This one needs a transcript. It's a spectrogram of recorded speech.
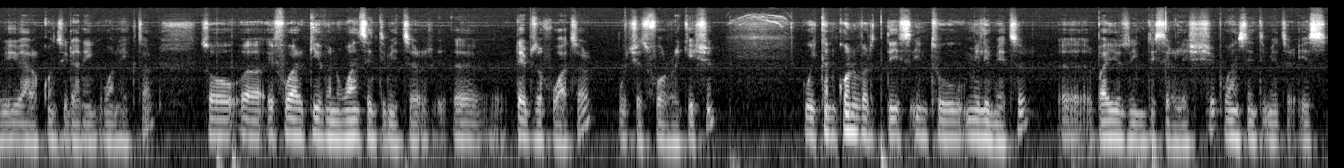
We are considering one hectare. So if we are given one centimeter depth of water, which is for irrigation, we can convert this into millimeter uh, by using this relationship. One centimeter is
